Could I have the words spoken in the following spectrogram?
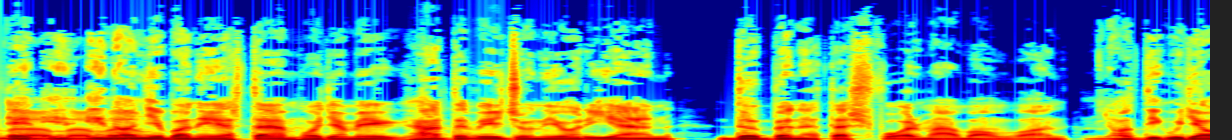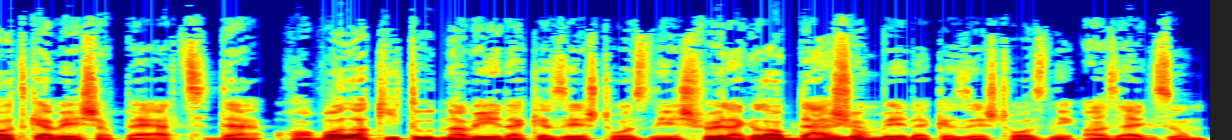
Nem, én, nem, én nem. annyiban értem, hogy amíg Hardaway Junior ilyen döbbenetes formában van, addig ugye ott kevés a perc, de ha valaki tudna védekezést hozni, és főleg labdáson Igen. védekezést hozni, az Exum.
